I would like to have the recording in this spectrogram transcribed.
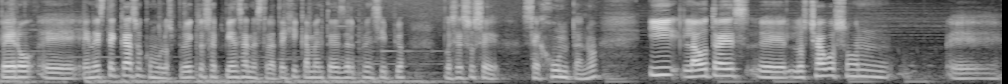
Pero eh, en este caso, como los proyectos se piensan estratégicamente desde el principio, pues eso se, se junta, ¿no? Y la otra es, eh, los chavos son, eh,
